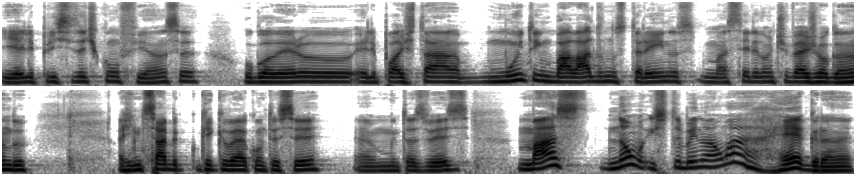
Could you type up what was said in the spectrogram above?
E ele precisa de confiança. O goleiro ele pode estar muito embalado nos treinos, mas se ele não estiver jogando, a gente sabe o que, que vai acontecer é, muitas vezes. Mas não, isso também não é uma regra, né?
